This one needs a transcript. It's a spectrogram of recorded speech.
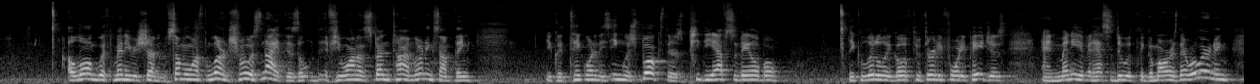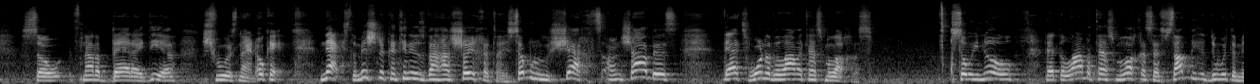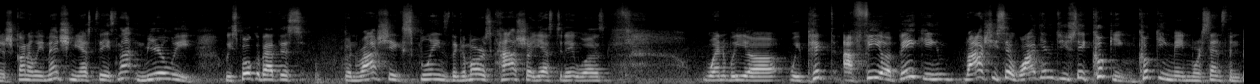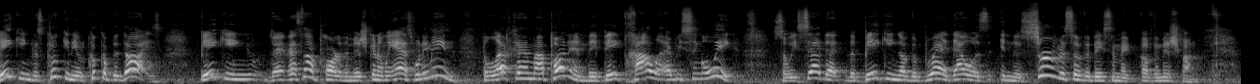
along with many Rishonim. If someone wants to learn Shavuos night, there's a, if you want to spend time learning something, you could take one of these English books, there's PDFs available you can literally go through 30, 40 pages, and many of it has to do with the Gemaras that we're learning, so it's not a bad idea. Shavuos 9. Okay, next, the Mishnah continues, someone who shechts on Shabbos, that's one of the Lamates Malachas. So we know that the Lamates Malachas has something to do with the Mishkan, and we mentioned yesterday, it's not merely, we spoke about this when Rashi explains the Gemara's Kasha yesterday was, when we uh, we picked afia baking, Rashi said, why didn't you say cooking? Cooking made more sense than baking because cooking they would cook up the dyes. Baking that, that's not part of the Mishkan. And we asked, what do you mean? The lechem aponim they baked challah every single week. So he said that the baking of the bread that was in the service of the base of the Mishkan,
